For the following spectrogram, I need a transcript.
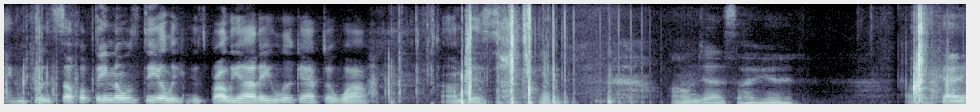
They be putting stuff up their nose daily. It's probably how they look after a while. I'm just, I'm just saying. Okay?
